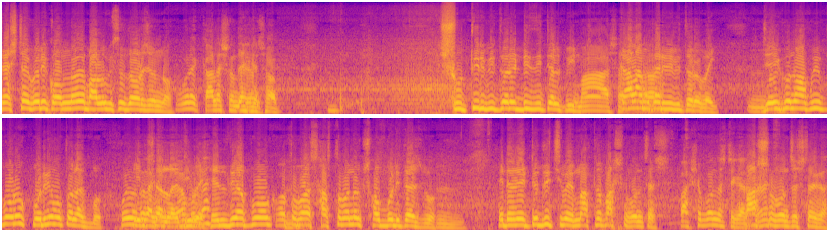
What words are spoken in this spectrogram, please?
চেষ্টা করি কম দামে ভালো কিছু দেওয়ার জন্য। ওরে কালেকশন দেখেন সব। সুতির ভিতরে ডিজিটাল প্রিন্ট মাশাআল্লাহ। কালামকারীর ভিতরে ভাই। যে কোনো আপনি পড়ুক পরির মতো লাগবো। লাগবে, জি ভাই হেলদি আপ হোক অথবা স্বাস্থ্যবান হোক সব বডিতে আসব। এটা রেটে দিচ্ছি ভাই মাত্র পাঁচশো পঞ্চাশ। পাঁচশো পঞ্চাশ টাকা। পাঁচশো পঞ্চাশ টাকা।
